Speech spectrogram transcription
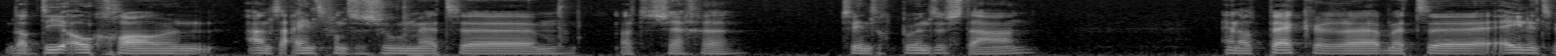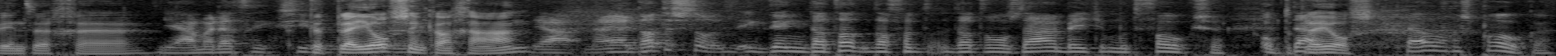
dat die ook gewoon aan het eind van het seizoen met, eh, laten we zeggen, 20 punten staan. En dat Peck er eh, met eh 21 eh, Ja, maar dat ik zie de play-offs in kan gaan. Ja, nou ja, dat is toch. Ik denk dat, dat, dat, we, dat we ons daar een beetje op moeten focussen. Op de Daar- play-offs. Daarover gesproken.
